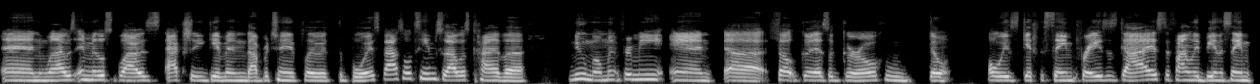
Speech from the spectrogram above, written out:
And when I was in middle school, I was actually given the opportunity to play with the boys basketball team. So that was kind of a new moment for me and uh, felt good as a girl who don't always get the same praise as guys to finally be in the same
